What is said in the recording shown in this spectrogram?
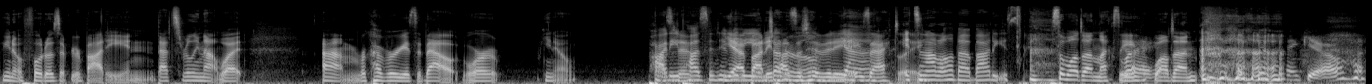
you know photos of your body and that's really not what um, recovery is about or you know positive, body positivity yeah body positivity yeah, exactly it's not all about bodies so well done lexi right. well done thank you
